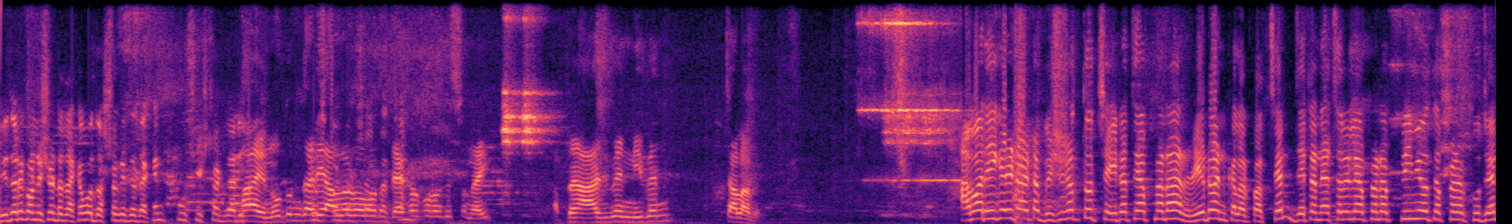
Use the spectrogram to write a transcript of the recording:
ভিতরে কন্ডিশনটা দেখাবো দর্শকের যে দেখেন পুশ স্টার্ট গাড়ি। ভাই নতুন গাড়ি আল্লাহর রহমতে দেখার কোনো কিছু নাই। আপনারা আসবেন নিবেন চালাবেন। আবার এই গাড়িটা একটা বিশেষত্ব হচ্ছে এটাতে আপনারা রেড ওয়াইন কালার পাচ্ছেন যেটা ন্যাচারালি আপনারা প্রিমিয়তে আপনারা খুঁজেন।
